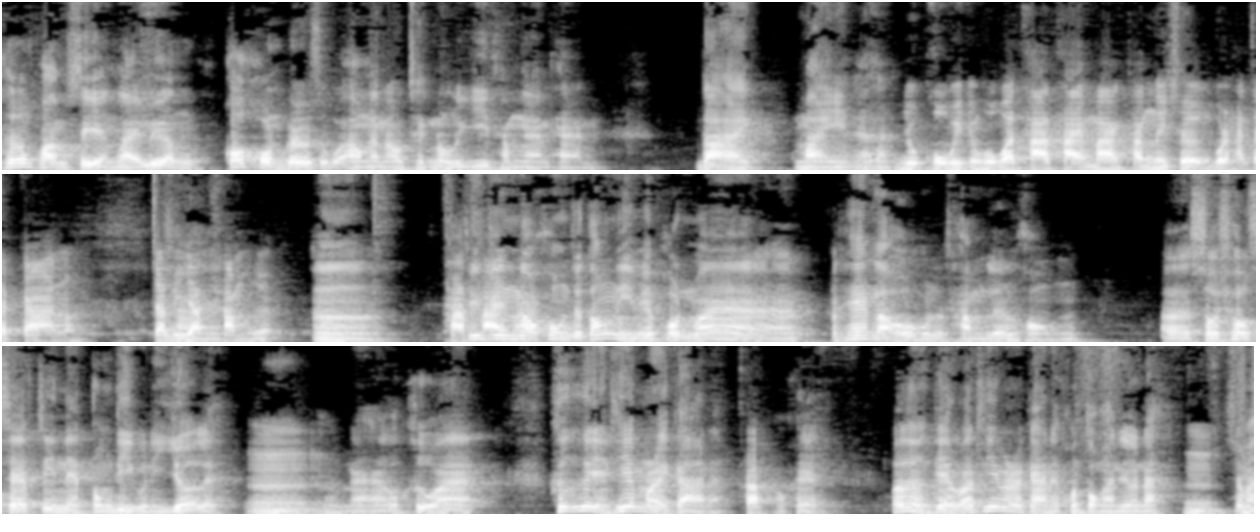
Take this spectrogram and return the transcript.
เพิ่มความเสี่ยงหลายเรื่อง ก็คนก็รู้สึกว่าเอางั้นเอาเทคโนโลยีทำงานแทนได้ไหมนะฮะยุคโควิดเนี่ยผมว่าท้าทายมากทั้งในเชิงบริหารจัดการเนาะจริยธรรมด้วยเออท้าจทายริงๆมาเรากคงจะต้องหนีไม่พ้นว่าประเทศเราก็คงจะทำเรื่องของเอ่อ social safety net ต้องดีกว่านี้เยอะเลยอืมนะฮะก็คือว่าคือคืออย่างที่อเมริกาอะครับโอเคเราสังเกตว่าที่อเมริกาเนี่ยคนตกงานเยอะนะอืมใช่ไหม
